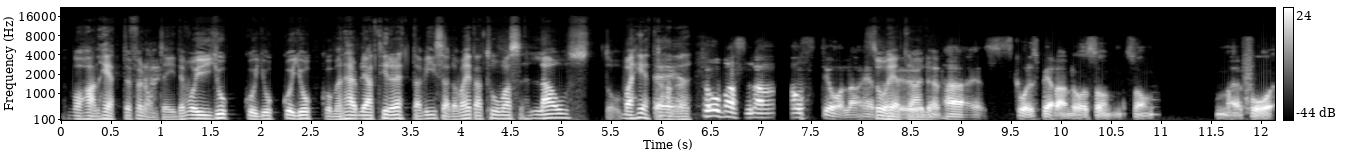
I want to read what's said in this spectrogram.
vad han hette för någonting. Det var ju Jocko, Jocko, Jocko, men här blir han tillrättavisad. Vad heter han? Thomas Lausto? Vad heter han? Eh, Thomas Laustiola heter, Så heter han. den här skådespelaren då som, som får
